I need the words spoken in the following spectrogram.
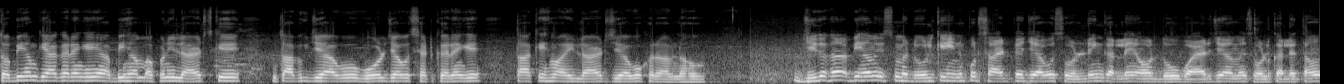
तो अभी हम क्या करेंगे, अभी हम अपनी लाइट्स के मुताबिक जो है वो वोल्ट जो है वो सेट करेंगे ताकि हमारी लाइट जो है वो ख़राब ना हो। जी तो फिर अभी हम इस मॉड्यूल की इनपुट साइड पे जो है वो सोल्डरिंग कर लें और दो वायर जो है मैं सोल्ड कर लेता हूँ,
